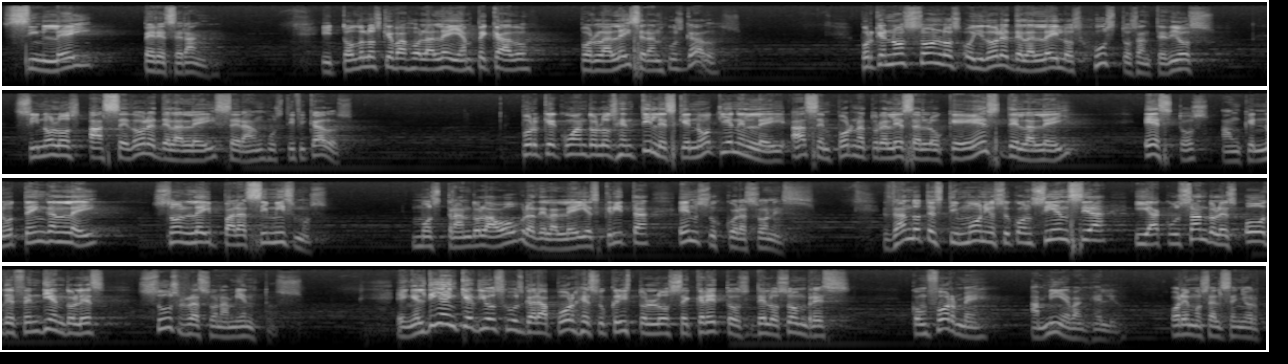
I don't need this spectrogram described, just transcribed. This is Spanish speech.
sin ley perecerán. Y todos los que bajo la ley han pecado, por la ley serán juzgados. Porque no son los oidores de la ley los justos ante Dios, sino los hacedores de la ley serán justificados. Porque cuando los gentiles que no tienen ley hacen por naturaleza lo que es de la ley, estos, aunque no tengan ley, son ley para sí mismos, mostrando la obra de la ley escrita en sus corazones, dando testimonio su conciencia y acusándoles o defendiéndoles sus razonamientos. En el día en que Dios juzgará por Jesucristo los secretos de los hombres, conforme a mi evangelio. Oremos al Señor.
